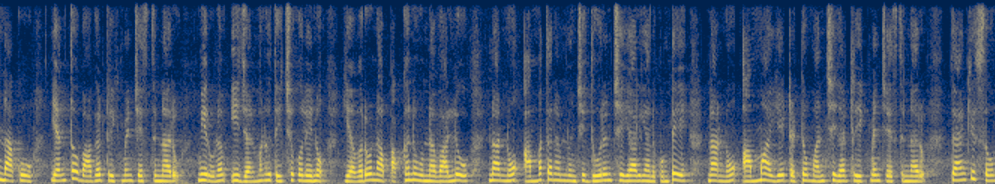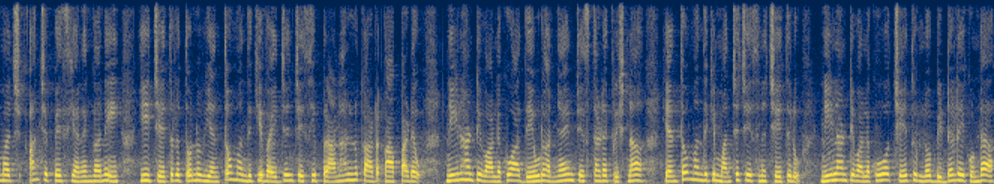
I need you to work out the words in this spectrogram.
నాకు ఎంతో బాగా ట్రీట్మెంట్ చేస్తున్నారు. మీ రుణం ఈ జన్మలో తీర్చుకోలేను. ఎవరో నా పక్కన ఉన్న వాళ్ళు నన్ను అమ్మతనం నుంచి దూరం చేయాలి అనుకుంటే నన్ను అమ్మ అయ్యేటట్టు మంచిగా ట్రీట్మెంట్ చేస్తున్నారు. థ్యాంక్ యూ సో మచ్ అని చెప్పేసి అనగానే ఈ చేతులతో నువ్వు ఎంతో మందికి వైద్యం చేసి ప్రాణాలను కా కాపాడావు. నీలాంటి వాళ్ళకు ఆ దేవుడు అన్యాయం చేస్తాడా కృష్ణ? ఎంతో మందికి మంచి చేసిన చేతులు. నీలాంటి వాళ్ళకు చేతుల్లో బిడ్డ లేకుండా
